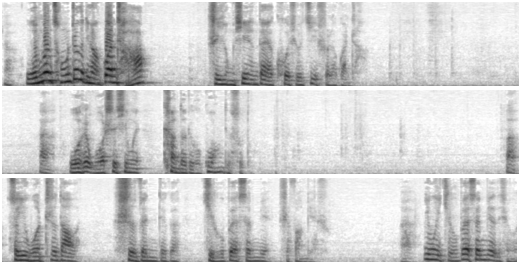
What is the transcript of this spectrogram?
啊，我们从这个地方观察，是用现代科学技术来观察。啊，我是我是因为看到这个光的速度，啊，所以我知道世尊这个九百生灭是方便数，啊，因为九百生灭的时候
